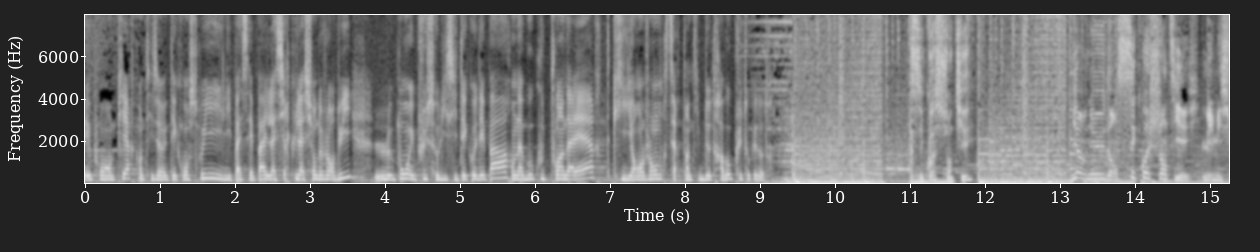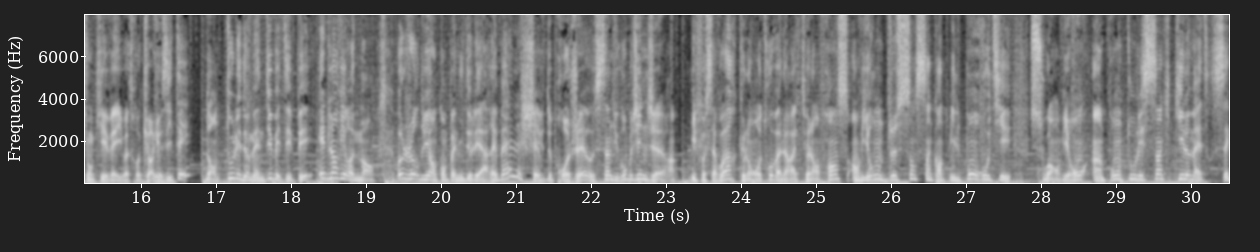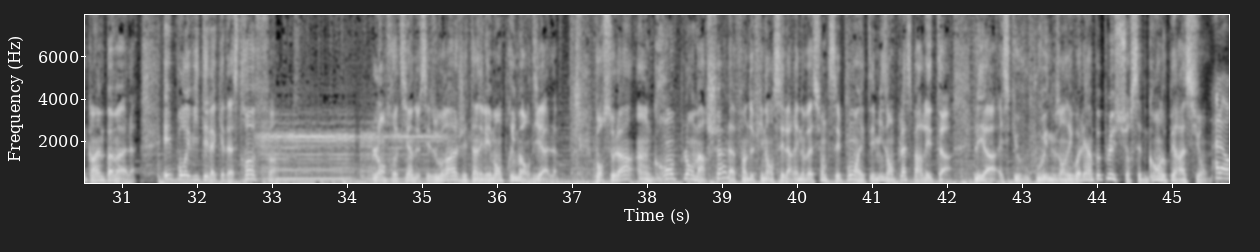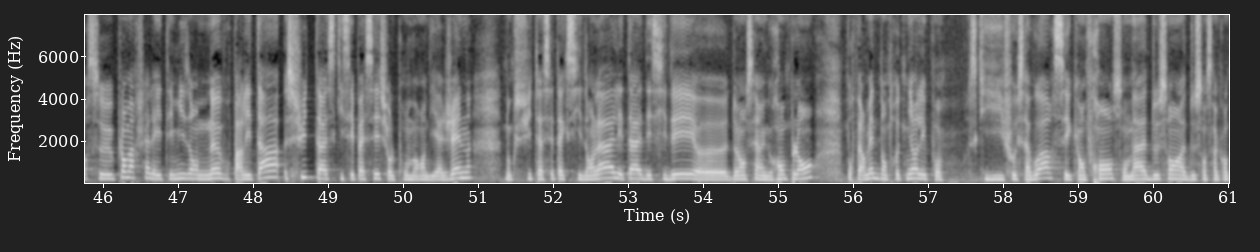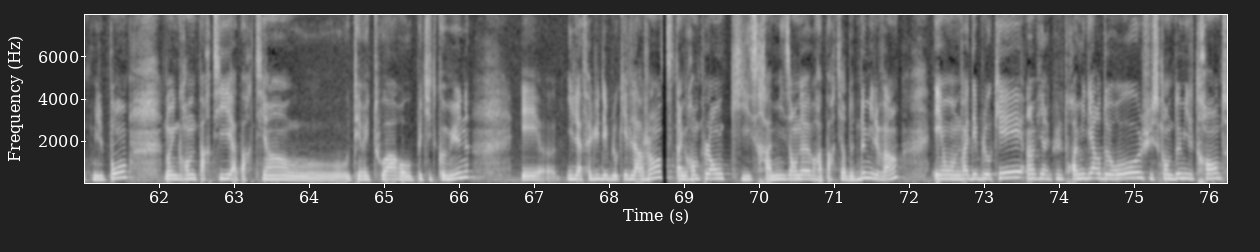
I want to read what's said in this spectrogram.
Les ponts en pierre, quand ils ont été construits, il n'y passait pas la circulation d'aujourd'hui. Le pont est plus sollicité qu'au départ. On a beaucoup de points d'alerte qui engendrent certains types de travaux plutôt que d'autres. C'est quoi ce chantier? Bienvenue dans C'est quoi chantier L'émission qui éveille votre curiosité dans tous les domaines du BTP et de l'environnement. Aujourd'hui en compagnie de Léa Rebel, chef de projet au sein du groupe Ginger. Il faut savoir que l'on retrouve à l'heure actuelle en France environ 250 000 ponts routiers, soit environ un pont tous les 5 km. C'est quand même pas mal. Et pour éviter la catastrophe... L'entretien de ces ouvrages est un élément primordial. Pour cela, un grand plan Marshall afin de financer la rénovation de ces ponts a été mis en place par l'État. Léa, est-ce que vous pouvez nous en dévoiler un peu plus sur cette grande opération? Alors, ce plan Marshall a été mis en œuvre par l'État suite à ce qui s'est passé sur le pont Morandi à Gênes. Donc, suite à cet accident-là, l'État a décidé euh, de lancer un grand plan pour permettre d'entretenir les ponts. Ce qu'il faut savoir, c'est qu'en France, on a 200 à 250 000 ponts, dont une grande partie appartient au, au territoire, aux petites communes. Et euh, il a fallu débloquer de l'argent. C'est un grand plan qui sera mis en œuvre à partir de 2020. Et on va débloquer 1,3 milliard d'euros jusqu'en 2030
